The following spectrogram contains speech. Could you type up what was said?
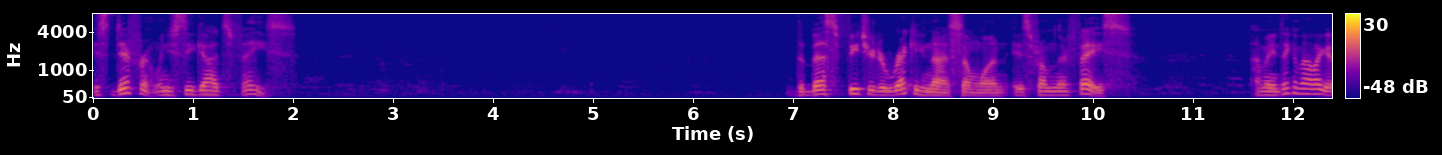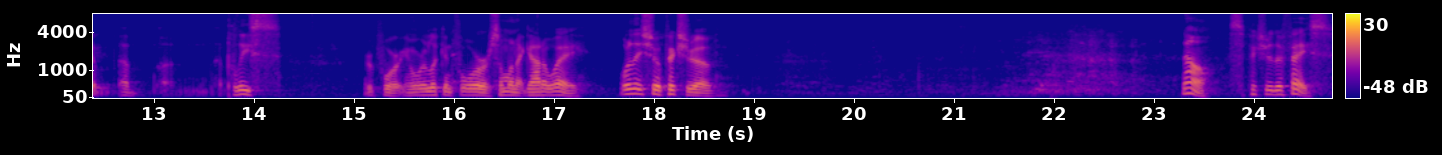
It's different when you see God's face. The best feature to recognize someone is from their face. I mean, think about like a, a, a police report, and we're looking for someone that got away. What do they show a picture of? No, it's a picture of their face.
